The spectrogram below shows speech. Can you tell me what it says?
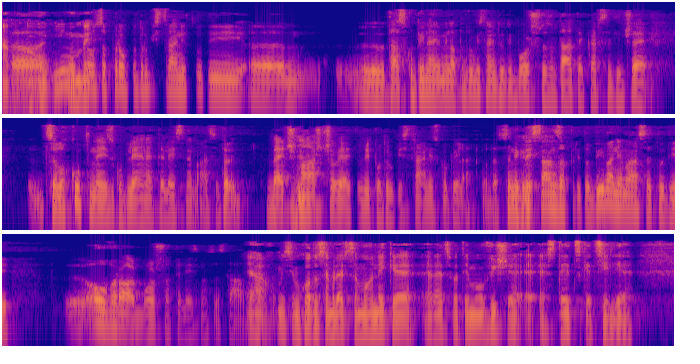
uh, in pravzaprav po drugi strani tudi uh, ta skupina je imela po drugi strani tudi boljše rezultate, kar se tiče celokupne izgubljene telesne mase. Torej, več mm. maščev je tudi po drugi strani izgubila. Tako da se ne gre mm. samo za pridobivanje mase, tudi overall boljšo telesno sestavo. Ja, mislim, hotel sem reči samo neke, recimo temu, više e, estetske cilje. Uh,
